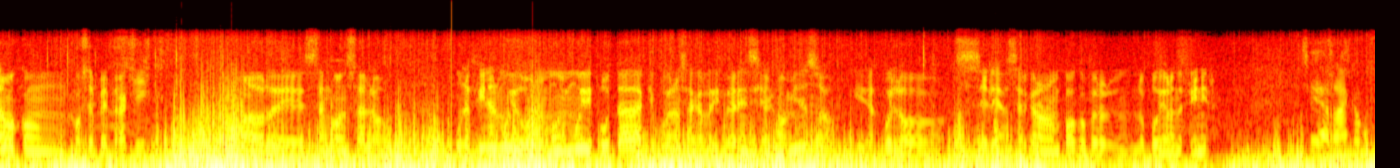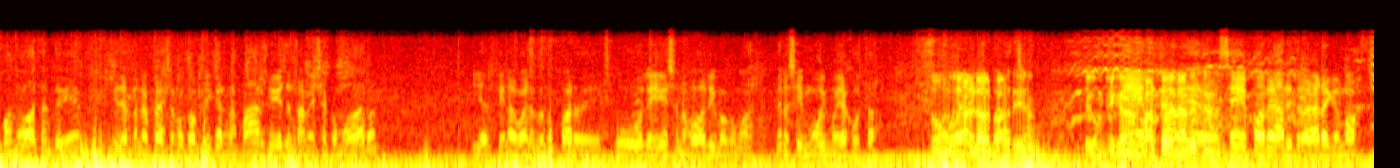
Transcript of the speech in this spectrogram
Estamos con José Petraki, jugador de San Gonzalo. Una final muy dura, muy, muy disputada, que pudieron sacar la diferencia al comienzo y después lo, se les acercaron un poco, pero lo pudieron definir. Sí, arrancamos jugando bastante bien y después nos empezamos a complicar las marcas y ellos también se acomodaron. Y al final, bueno, con un par de fútboles y eso nos volvimos a acomodar. Pero sí, muy, muy ajustado. Estuvo muy, buen hablado el partido. Le complicaron el partido al árbitro. Sí, pobre árbitro, la verdad que nos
